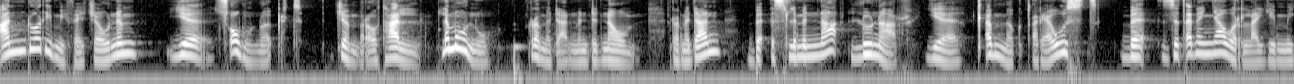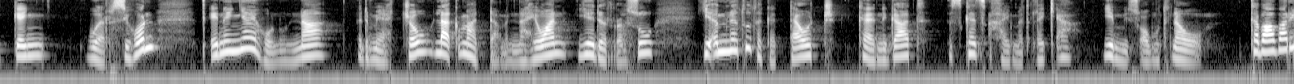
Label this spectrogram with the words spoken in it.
አንድ ወር የሚፈጀውንም የጾሙን ወቅት ጀምረውታል። ለመሆኑ ረመዳን ምንድን ነው? ረመዳን በእስልምና ሉናር የቀን መቁጠሪያ ውስጥ በዘጠነኛ ወር ላይ የሚገኝ ወር ሲሆን ጤነኛ የሆኑና እድሜያቸው ለአቅመ አዳምና ሔዋን የደረሱ የእምነቱ ተከታዮች ከንጋት እስከ ፀሐይ መጥለቂያ የሚጾሙት ነው። ተባባሪ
